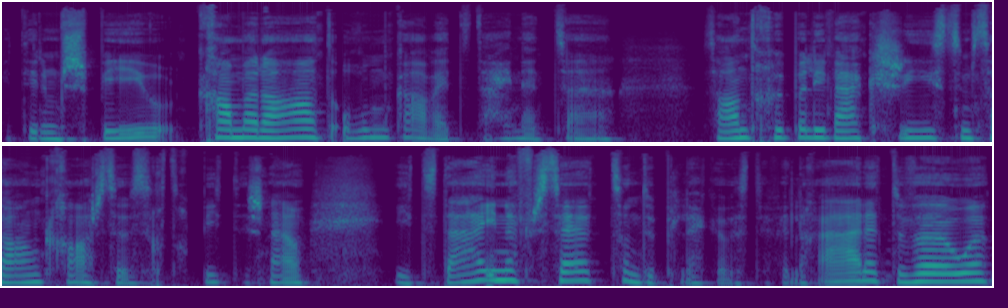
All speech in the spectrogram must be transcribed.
mit ihrem Spielkamerad umgehen, wenn der nicht äh, Sandkübel wegschreist im Sandkasten, soll sich doch bitte schnell in die Steine versetzen und überlegen, was der vielleicht er wollen.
